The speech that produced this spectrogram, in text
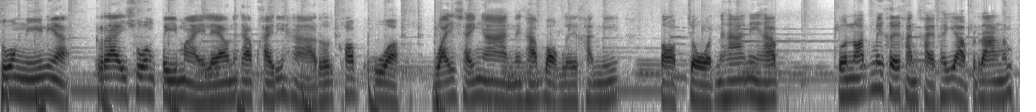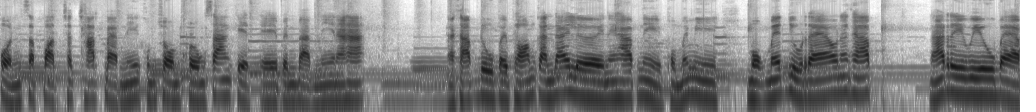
ช่วงนี้เนี่ยใกล้ช่วงปีใหม่แล้วนะครับ ใครที่หารถครอบครัวไว้ใช้งานนะครับ บอกเลยคันนี้ตอบโจทย์นะฮะนี่ครับ ตัวน็อตไม่เคยขันไขขยับรางน้ำฝนสปอตชัดๆ แบบนี้คุณผู้ชมโครงสร้างเกรด A เป็นแบบนี้นะฮะนะครับดูไปพร้อมกันได้เลยนะครับ นี่ผมไม่มีหมกเม็ดอยู่แล้วนะครับนะรีวิวแบบ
